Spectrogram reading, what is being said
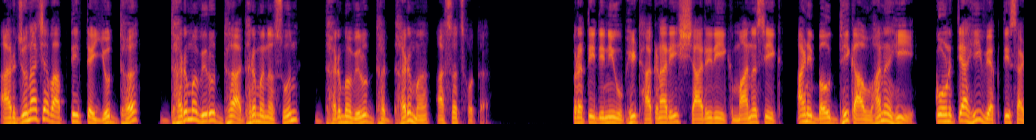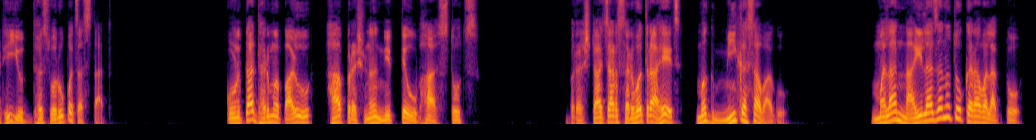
अर्जुनाच्या बाबतीत ते युद्ध धर्मविरुद्ध अधर्म नसून धर्मविरुद्ध धर्म असंच होतं. प्रतिदिनी उभी ठाकणारी शारीरिक मानसिक आणि बौद्धिक आव्हानंही कोणत्याही व्यक्तीसाठी युद्ध स्वरूपच असतात. कोणता धर्म पाळू हा प्रश्न नित्य उभा असतोच. भ्रष्टाचार सर्वत्र आहेच मग मी कसा वागू? मला नाईलाजानं तो करावा लागतो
